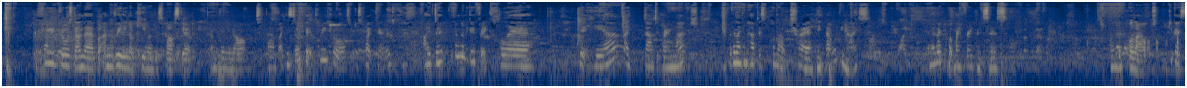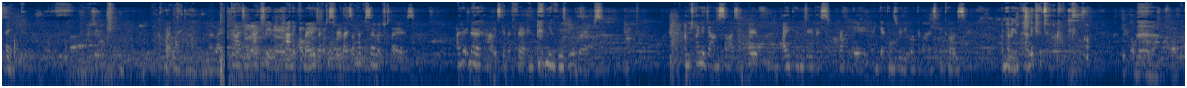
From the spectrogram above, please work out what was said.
A few drawers down there, but I'm really not keen on this basket. I'm really not. Um, but I can still fit three drawers, which is quite good. I don't think I'm going to go for a clear bit here. I doubt it very much. But then I can have this pull-out tray. I think that would be nice. Maybe I could put my fragrances on the pull-out. What do you guys think? Quite like that. Guys, I'm actually in panic mode. I've just realised I have so much clothes. I don't know how it's going to fit in any of these wardrobes. I'm trying to downsize. I hope I can do this properly and get things really organised because I'm having a panic attack. oh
